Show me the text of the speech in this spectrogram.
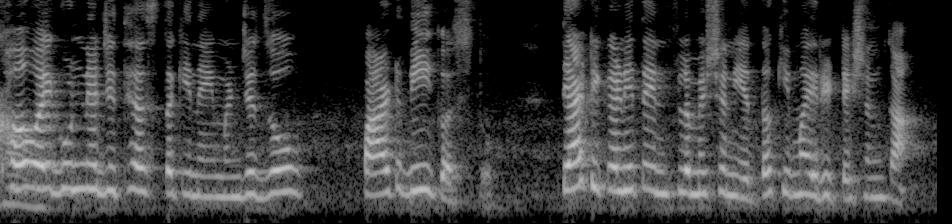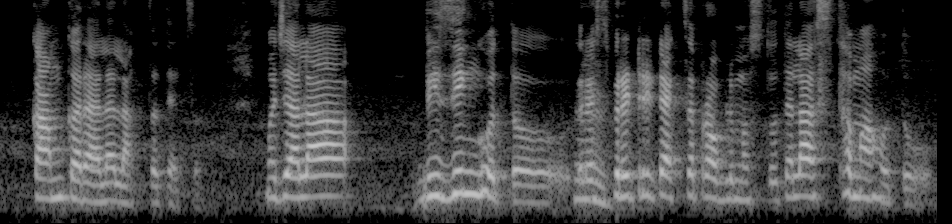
ख वैगुण्य जिथे असतं की नाही म्हणजे जो पार्ट वीक असतो त्या ठिकाणी ते इन्फ्लमेशन येतं किंवा इरिटेशन का काम करायला लागतं त्याचं. मग ज्याला विझिंग होतं. रेस्पिरेटरी टॅकचा प्रॉब्लेम असतो त्याला अस्थमा होतो.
